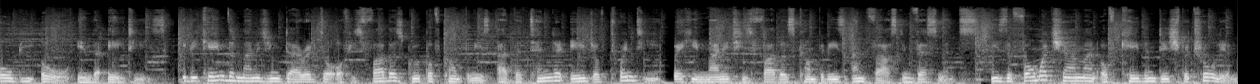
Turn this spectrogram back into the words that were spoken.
OBO in the 80s. He became the managing director of his father's group of companies at the tender age of 20, where he managed his father's companies and vast investments. He's the former chairman of Cavendish Petroleum,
